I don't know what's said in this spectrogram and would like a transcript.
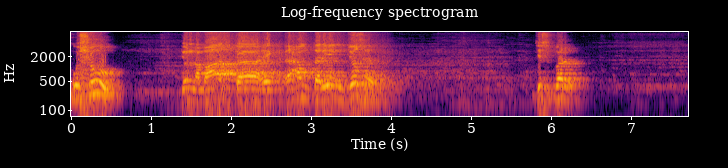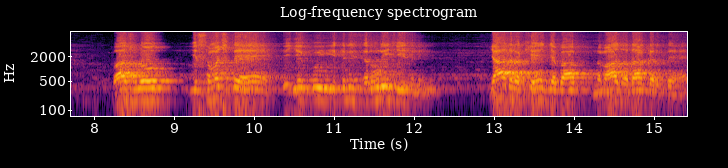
خوشو جو نماز کا ایک اہم ترین جز ہے، جس پر بعض لوگ یہ سمجھتے ہیں کہ یہ کوئی اتنی ضروری چیز نہیں۔ یاد رکھیں جب آپ نماز ادا کرتے ہیں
